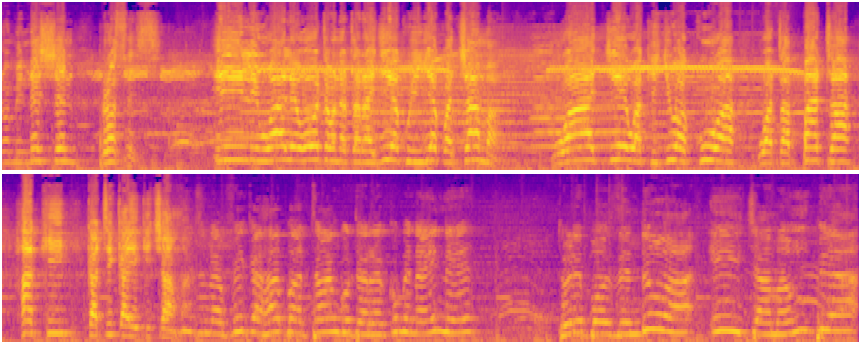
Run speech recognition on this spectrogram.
Nomination process ili wale wote wanatarajia kuingia kwa chama waje wakijua kuwa watapata haki katika hiki chama. tunafika hapa tangu tarehe kumi na nne tulipozindua hii chama mpya,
